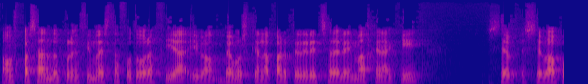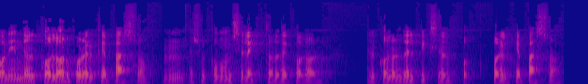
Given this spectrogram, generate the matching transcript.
vamos pasando por encima de esta fotografía y vemos que en la parte derecha de la imagen aquí se, va poniendo el color por el que paso. Es como un selector de color, el color del píxel por el que paso.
